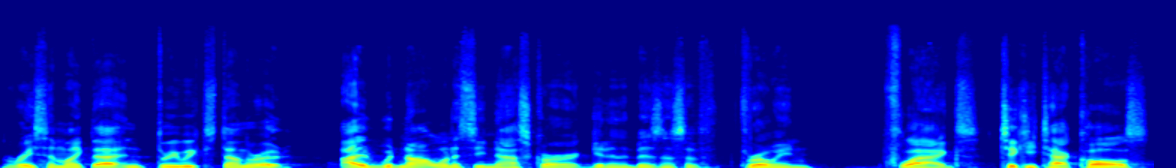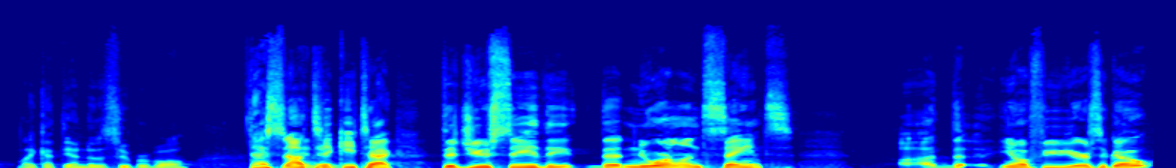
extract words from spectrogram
race him like that in three weeks down the road. I would not want to see NASCAR get in the business of throwing flags, ticky tack calls like at the end of the Super Bowl. That's not ticky tack. Did you see the the New Orleans Saints? Uh, the, you know, a few years ago,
